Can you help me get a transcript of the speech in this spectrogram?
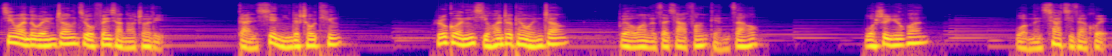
今晚的文章就分享到这里，感谢您的收听。如果您喜欢这篇文章，不要忘了在下方点赞哦。我是云湾，我们下期再会。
